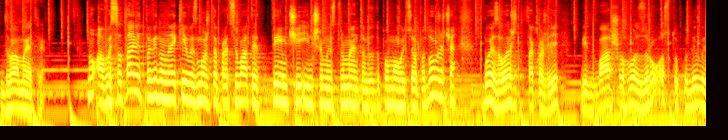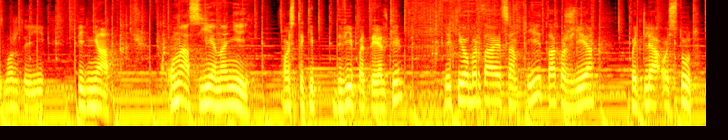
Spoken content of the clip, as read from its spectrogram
2 метри. Ну а висота, відповідно, на якій ви зможете працювати тим чи іншим інструментом за допомогою цього подовжича, буде залежати також і від вашого зросту, куди ви зможете її підняти. У нас є на ній ось такі дві петельки, які обертаються, і також є петля ось тут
